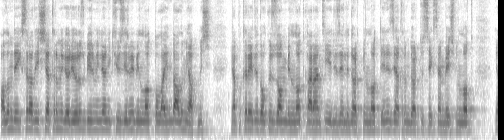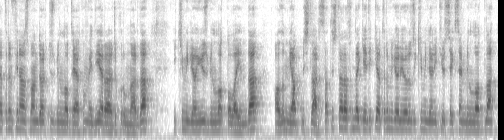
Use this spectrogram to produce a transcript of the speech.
alımda ilk sırada iş yatırımı görüyoruz. 1 milyon 220 bin lot dolayında alım yapmış. Yapı kredi 910 bin lot, garanti 754 bin lot, deniz yatırım 485 bin lot, yatırım finansman 400 bin lota yakın ve diğer aracı kurumlarda 2 milyon 100 bin lot dolayında alım yapmışlar. Satış tarafında Gedik yatırımı görüyoruz 2 milyon 280 bin lotla.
